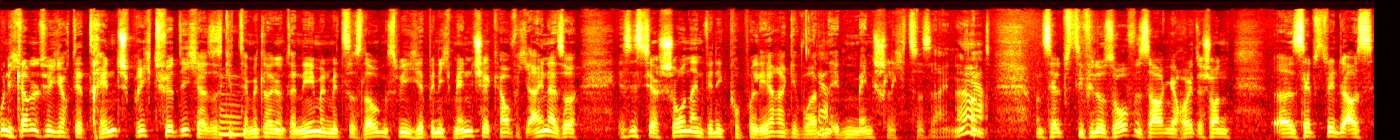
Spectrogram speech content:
Und ich glaube natürlich auch, der Trend spricht für dich. Also es mhm. gibt ja mittlerweile Unternehmen mit so Slogans wie hier bin ich Mensch, hier kaufe ich ein. Also es ist ja schon ein wenig populärer geworden, ja. eben menschlich zu sein. Ne? Ja. Und, und, selbst die Philosophen sagen ja heute schon, äh, selbst wenn du aus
